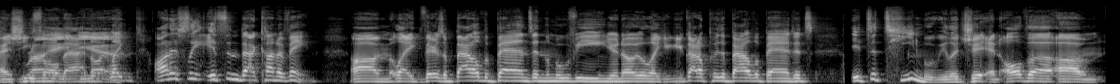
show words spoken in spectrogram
and She's all That. And all, like honestly, it's in that kind of vein. Um, like there's a battle of the bands in the movie. You know, like you, you got to play the battle of the bands. It's it's a teen movie, legit, and all the um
